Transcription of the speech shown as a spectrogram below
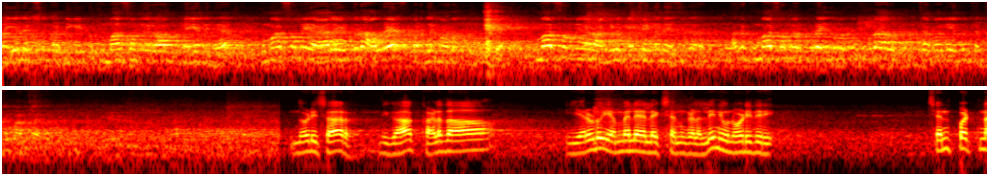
ಬೈ ಎಲೆಕ್ಷನ್ ಟಿಕೆಟ್ ಕುಮಾರಸ್ವಾಮಿ ಅವರ ಕೈಯಲ್ಲಿದೆ. ಕುಮಾರಸ್ವಾಮಿ ಯಾರು ಹೇಳ್ತಾರೋ ಅವರೇ ಸ್ಪರ್ಧೆ ಮಾಡೋದು. ಕುಮಾರಸ್ವಾಮಿ ಅವರ ಅಂಗಳಕ್ಕೆ ಚೆಂಡನ್ನು ಎಸೆದಿದ್ದಾರೆ ಆದರೆ ಕುಮಾರಸ್ವಾಮಿ ಅವರು ಕೂಡ ಇದುವರೆಗೂ ಕೂಡ ವಿಚಾರವಾಗಿ ಎಂದು ಚರ್ಚೆ ಮಾಡ್ತಾ ಇದ್ದಾರೆ ನೋಡಿ ಸರ್, ಈಗ ಕಳೆದ ಎರಡು ಎಂ ಎಲ್ ಎ ಎಲೆಕ್ಷನ್ಗಳಲ್ಲಿ ನೀವು ನೋಡಿದ್ದೀರಿ ಚನ್ನಪಟ್ಟಣ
